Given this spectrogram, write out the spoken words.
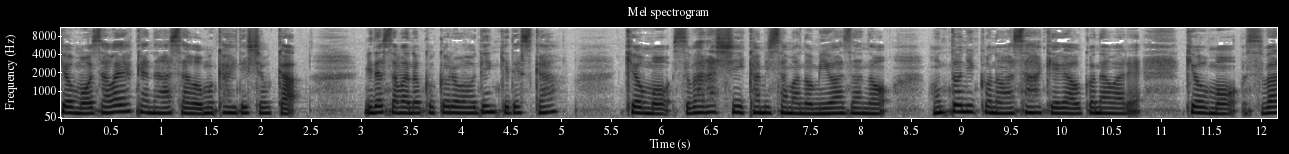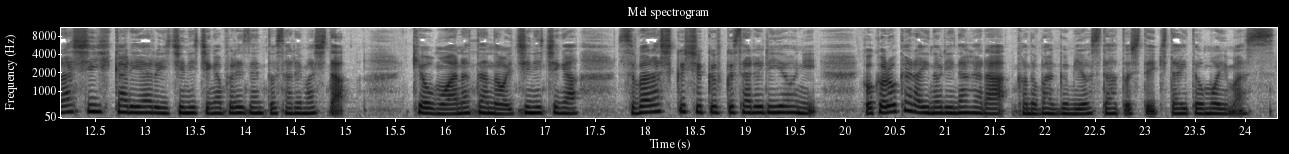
今日も爽やかな朝をお迎えでしょうか。皆様の心はお元気ですか？今日も素晴らしい神様の御業の本当にこの朝明けが行われ今日も素晴らしい光ある一日がプレゼントされました。今日もあなたの一日が素晴らしく祝福されるように心から祈りながらこの番組をスタートしていきたいと思います。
